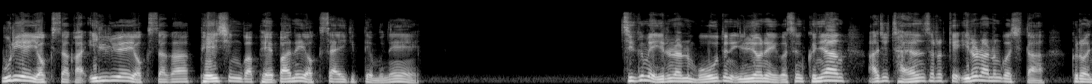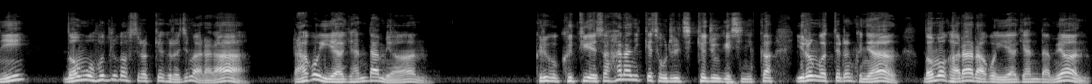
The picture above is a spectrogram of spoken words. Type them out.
우리의 역사가 인류의 역사가 배신과 배반의 역사이기 때문에 지금에 일어나는 모든 일련의 이것은 그냥 아주 자연스럽게 일어나는 것이다. 그러니 너무 호들갑스럽게 그러지 말아라. 라고 이야기한다면 그리고 그 뒤에서 하나님께서 우리를 지켜주고 계시니까 이런 것들은 그냥 넘어가라 라고 이야기한다면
